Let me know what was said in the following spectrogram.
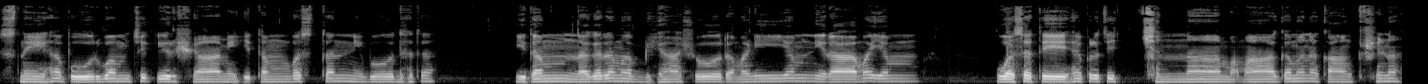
स्नेहपूर्वं चिकीर्षामि हितं वस्तन्निबोधत इदं नगरमभ्याशो रमणीयं निरामयं वसतेः प्रतिच्छन्ना ममागमनकाङ्क्षिणः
